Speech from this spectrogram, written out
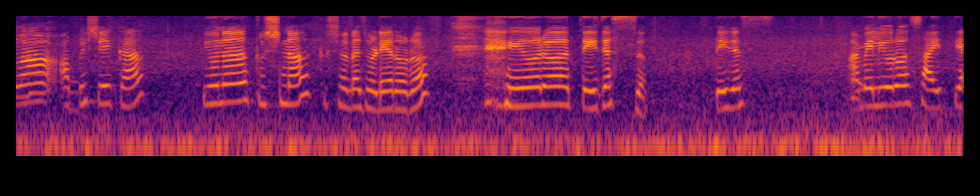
ಇವ ಅಭಿಷೇಕ ಇವನ ಕೃಷ್ಣ ಕೃಷ್ಣರಾಜ್ ಒಡೆಯರವರು ಇವರು ತೇಜಸ್ ತೇಜಸ್ ಆಮೇಲೆ ಇವರು ಸಾಹಿತ್ಯ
